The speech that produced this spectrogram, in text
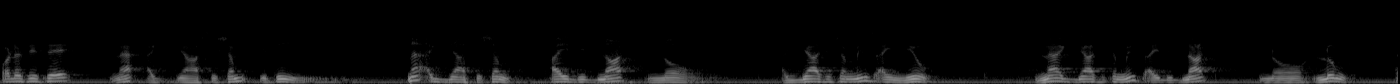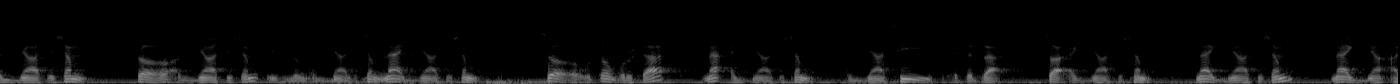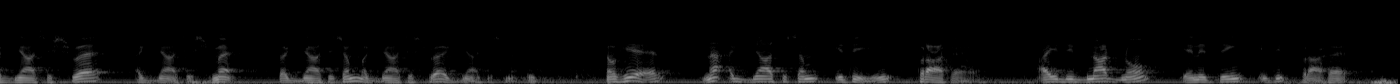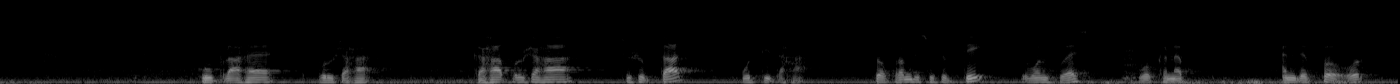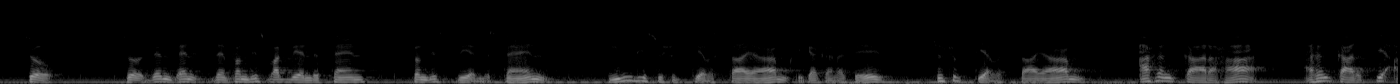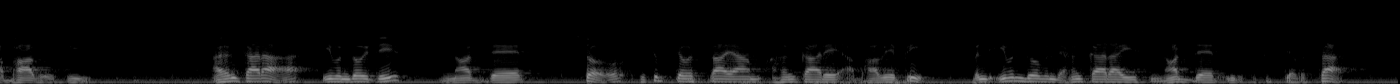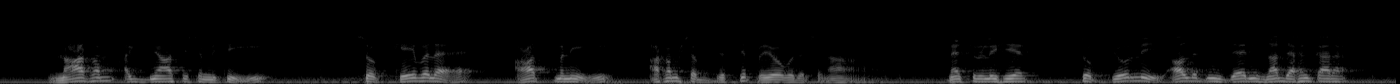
what does he say? Na ajnasisham iti. Na ajnasisham. I did not know. Ajnasisham means I knew. Na ajnasisham means I did not know. Lung. Ajnasisham. So, ajnasisham is lung. Ajnasisham. Na ajnasisham. So, Uttama Purusha, na ajnasisham, ajnasit, etc. So, ajnasisham, na ajnasisham, na ajnasishva, ajnasishma. So, ajnasisham, ajnasishva, ajnasishma. Iti. Now, here, na ajnasisham iti praha. I did not know anything iti praha. Who praha? Purushaha. Kaha Purushaha? Sushuptat. Uttitaha. So from the Sushupti, the one who has woken up. And therefore, so, so then, then, then from this what we understand? From this we understand, in the Sushupti avasthayam, Tikakara says, Sushupti avasthayam, ahankaraha, ahankarasya abhavepi. Ahankara, even though it is not there, so, Sushuptavastayam ahankare abhavepi. When the, even though when the ahankara is not there in the Sushuptavastha, naham ajnasishamiti, so kevala atmani aham shabdasya prayoga. Naturally here, so purely all that is there is not the ahankara.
